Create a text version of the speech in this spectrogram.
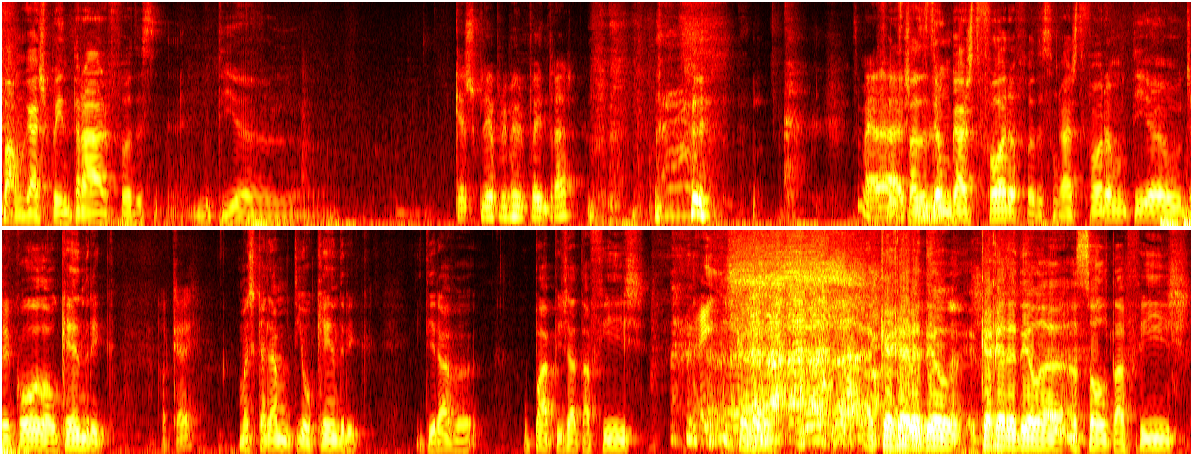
Pá, um gajo para entrar, foda-se. Metia. Queres escolher primeiro para entrar? Também, Estás a dizer um gajo de fora, foda-se. Um gajo de fora metia o J. Cole ou o Kendrick. Ok. Mas se calhar metia o Kendrick e tirava. O papi já está fixe. A carreira, a carreira dele, a carreira dele a, a solo está fixe.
